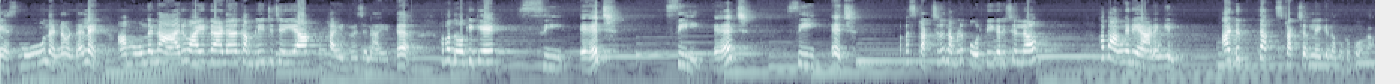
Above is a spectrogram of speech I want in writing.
യെസ് മൂന്നെണ്ണം ഉണ്ട് അല്ലെ? ആ മൂന്നെണ്ണം ആരുമായിട്ടാണ് കംപ്ലീറ്റ് ചെയ്യുക ഹൈഡ്രജൻ ആയിട്ട് അപ്പൊ നോക്കിക്കേ. C H C H C H അപ്പൊ സ്ട്രക്ചർ നമ്മൾ പൂർത്തീകരിച്ചല്ലോ? അപ്പൊ അങ്ങനെയാണെങ്കിൽ അടുത്ത സ്ട്രക്ചറിലേക്ക് നമുക്ക് പോകാം.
